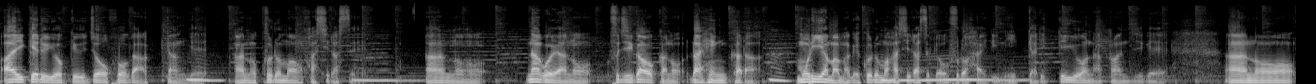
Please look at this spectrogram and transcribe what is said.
空いてるよっていう情報があったんで、うん。あの車を走らせ、うん。あの名古屋の藤ヶ丘のらへんからうん。森山まで車走らせてお風呂入りに行ったりっていうような感じであの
